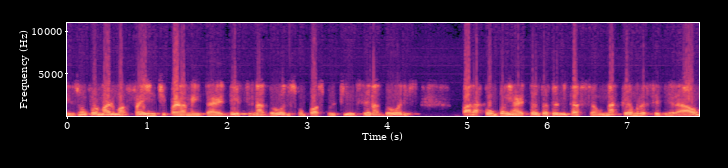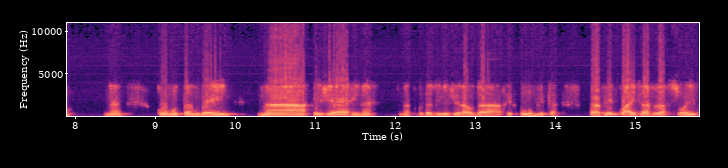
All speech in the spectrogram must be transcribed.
eles vão formar uma frente parlamentar de senadores, composta por 15 senadores, para acompanhar tanto a tramitação na Câmara Federal, né, como também na PGR, né, na Procuradoria-Geral da República, para ver quais as ações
